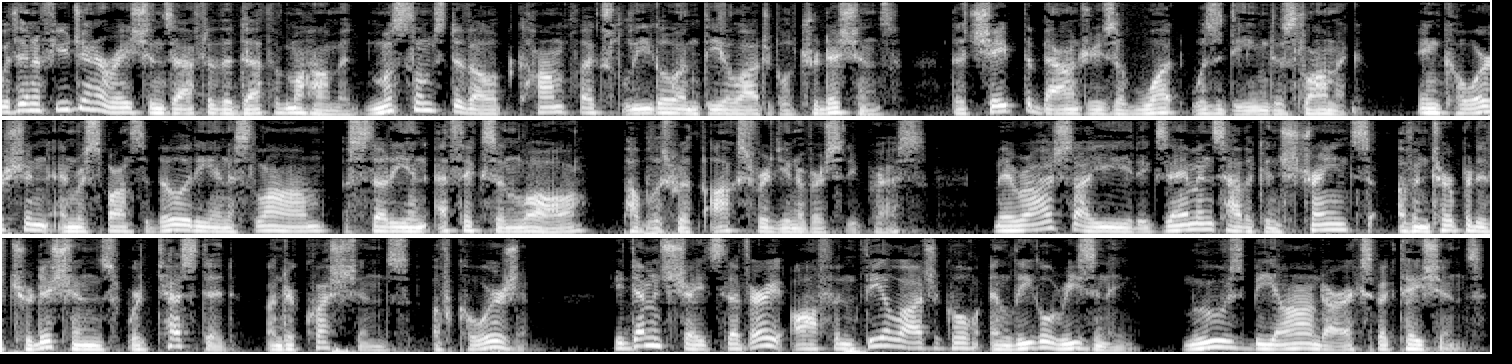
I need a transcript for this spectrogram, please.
Within a few generations after the death of Muhammad, Muslims developed complex legal and theological traditions that shaped the boundaries of what was deemed Islamic. In Coercion and Responsibility in Islam, a study in ethics and law, published with Oxford University Press, Mairaj Syed examines how the constraints of interpretive traditions were tested under questions of coercion. He demonstrates that very often theological and legal reasoning moves beyond our expectations,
